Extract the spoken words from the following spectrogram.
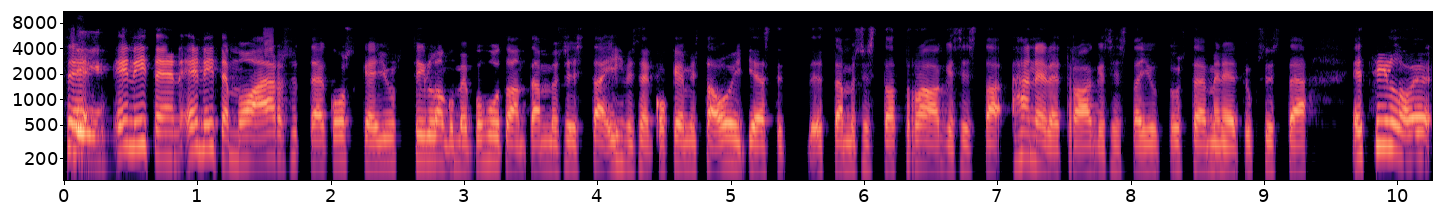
se niin. eniten, eniten mua ärsyttää ja koskee just silloin, kun me puhutaan tämmöisistä ihmisen kokemista oikeasti tämmöisistä traagisista, hänelle traagisista jutuista ja menetyksistä. Että silloin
